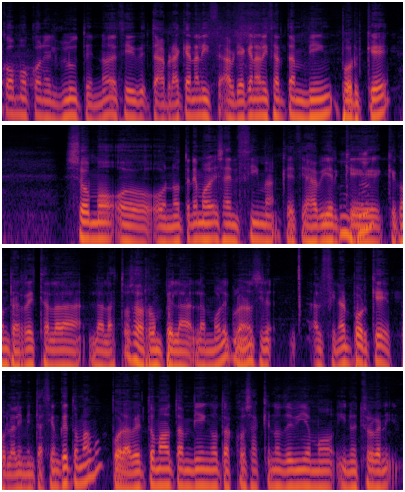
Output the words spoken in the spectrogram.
como con el gluten, ¿no? Es decir, habrá que analizar, habría que analizar también por qué somos o, o no tenemos esa enzima que decía Javier que, que contrarresta la, la lactosa o rompe la- las moléculas, ¿no? Si- al final, ¿por qué? ¿Por la alimentación que tomamos? ¿Por haber tomado también otras cosas que no debíamos y nuestro organismo?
